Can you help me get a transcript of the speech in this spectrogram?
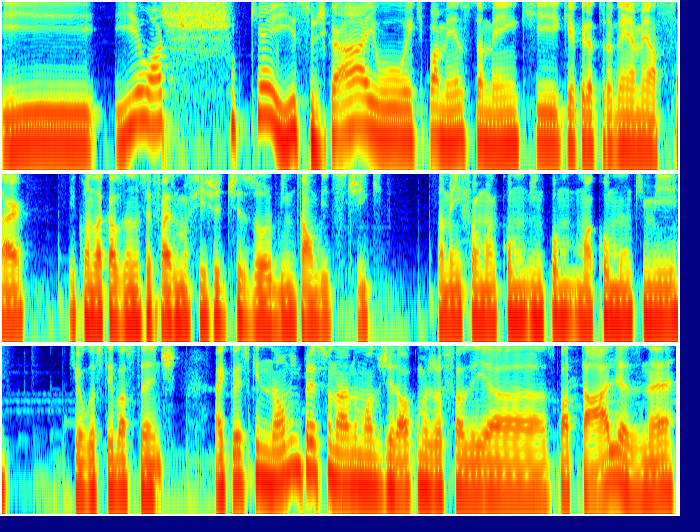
E, e eu acho que é isso. De, ah, e o equipamento também que, que a criatura ganha ameaçar. E quando ela causa dano, você faz uma ficha de tesouro, Bintown Beat Stick. Também foi uma, com, uma comum que me que eu gostei bastante. Aí coisas que não me impressionaram no modo geral, como eu já falei, as batalhas, né?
